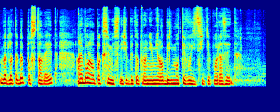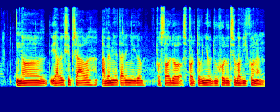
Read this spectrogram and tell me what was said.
vedle tebe postavit? A nebo naopak si myslíš, že by to pro ně mělo být motivující tě porazit? No, já bych si přál, aby mě tady někdo poslal do sportovního důchodu třeba výkonem,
